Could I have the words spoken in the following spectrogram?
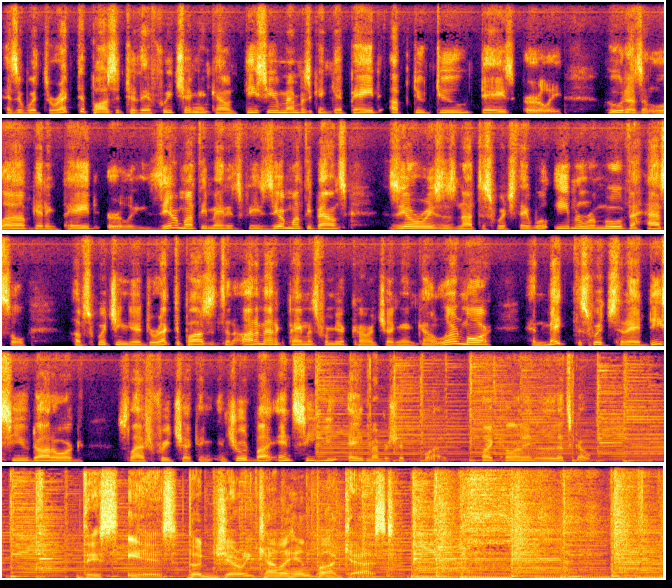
As it with direct deposit to their free checking account, DCU members can get paid up to two days early. Who doesn't love getting paid early? Zero monthly maintenance fees, zero monthly balance zero reasons not to switch. They will even remove the hassle of switching your direct deposits and automatic payments from your current checking account. Learn more and make the switch today at dcu.org slash free checking, insured by NCUA membership required. All right, Callahan, let's go. This is the Gerry Callahan Podcast.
